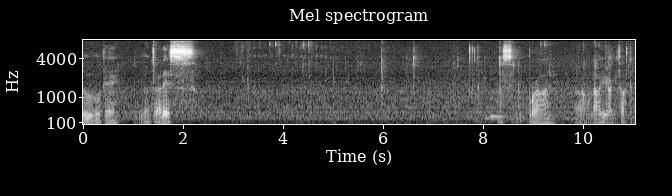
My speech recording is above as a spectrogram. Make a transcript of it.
Ooh, okay. We're gonna try this. Let's see, Braun. Oh no, he already talked to me.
